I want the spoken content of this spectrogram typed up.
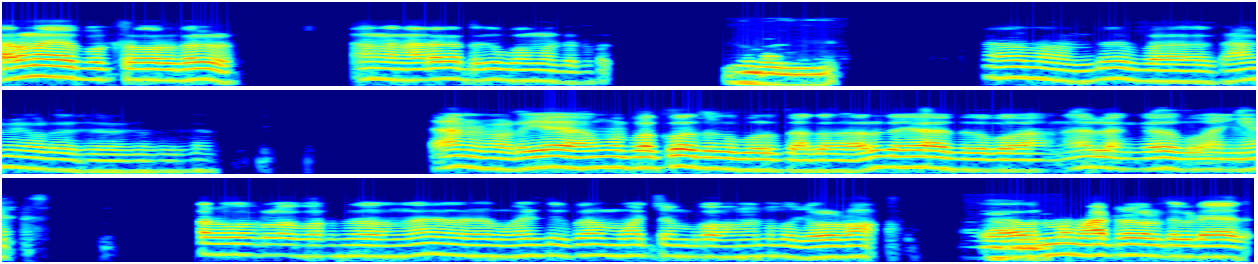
கருணையை பெற்றவர்கள் அங்க நரகத்துக்கு போக மாட்டார்கள். அவங்க வந்து இப்ப சாமியோட சாமியோடைய அவங்க பக்குவத்துக்கு பொறுத்தாக்காரு கைலாயத்துக்கு போவாங்க இல்லை எங்கேயாவது போவாங்க. ஊர்ல பிறந்தவங்க மகிழ்ச்சிக்கு போய் மோட்சம் போவாங்கன்னு நம்ம சொல்றோம். ஒன்றும் மாற்று கருத்து கிடையாது.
